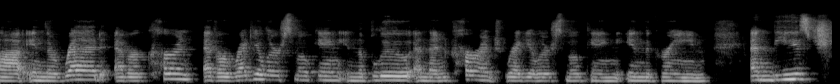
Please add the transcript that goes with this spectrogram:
uh, in the red, ever current, ever regular smoking in the blue, and then current regular smoking in the green. And these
